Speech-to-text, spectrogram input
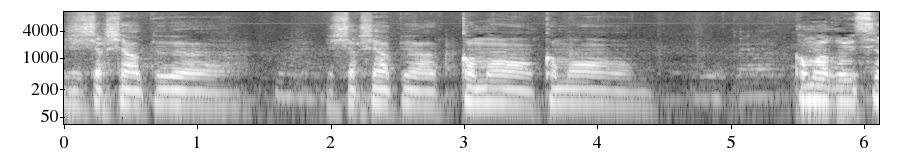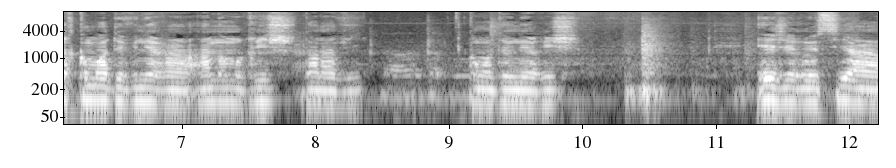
j'ai cherché un peu, j'ai cherché un peu à comment, comment, comment réussir, comment devenir un homme riche dans la vie, comment devenir riche. Et j'ai réussi à,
